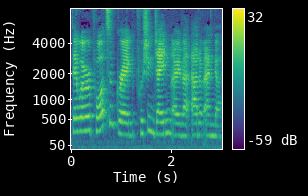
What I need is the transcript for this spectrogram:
There were reports of Greg pushing Jaden over out of anger,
